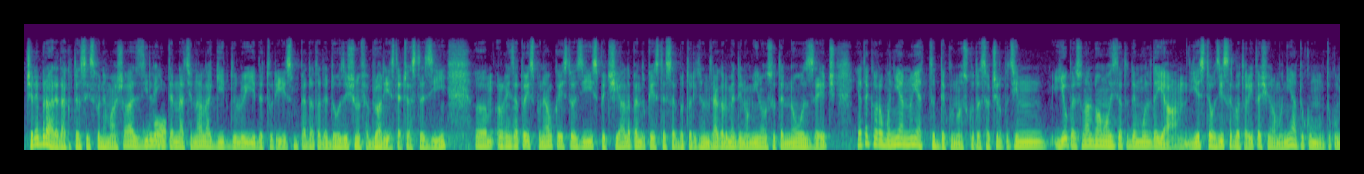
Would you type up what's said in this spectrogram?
celebrare, dacă putem să-i spunem așa, Zilei oh. Internaționale a Ghidului de Turism. Pe data de 21 februarie este această zi. Um, organizatorii spuneau că este o zi specială pentru că este sărbătorită în întreaga lume din 1990. Iată că România nu e atât de cunoscută, sau cel puțin eu personal nu am auzit atât de mult de ea. Este o zi sărbătorită și în România, tu cum, tu cum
